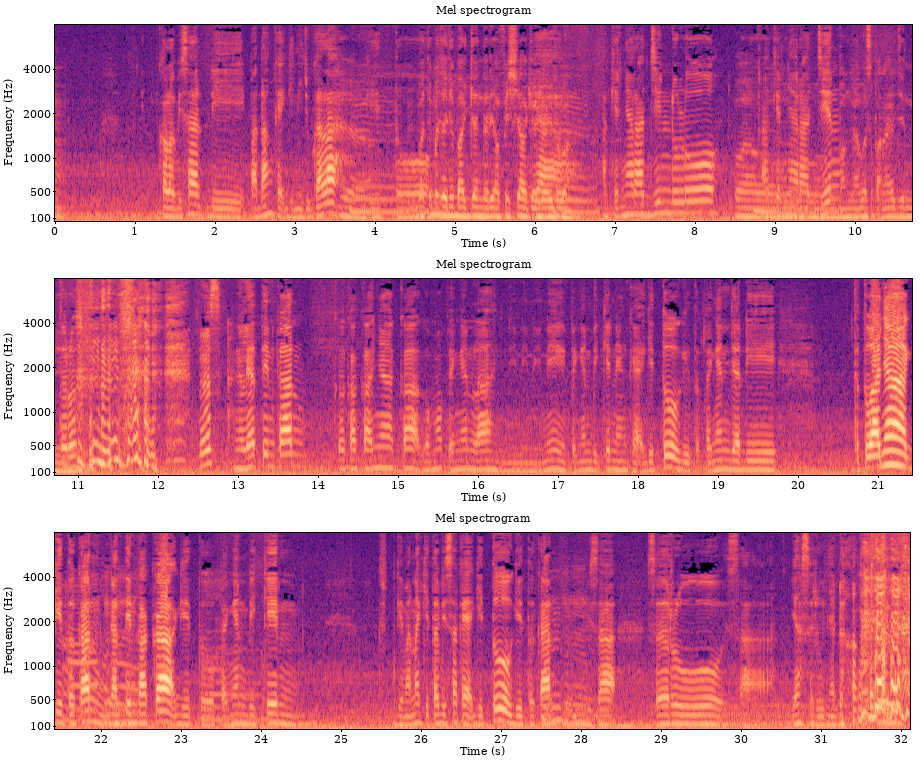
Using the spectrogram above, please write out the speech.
kalau bisa di Padang kayak gini juga lah Iya. gitu Berarti menjadi bagian dari official kayak Ya, gitu Bang. akhirnya rajin dulu Wow. Akhirnya rajin. Bang Gama sempat rajin nih. terus terus ngeliatin kan ke kakaknya kak gue mau pengen lah ini pengen bikin yang kayak gitu gitu. Pengen jadi ketuanya gitu kan Oh. gantiin kakak gitu. Oh. pengen bikin. Gimana kita bisa kayak gitu gitu kan. Hmm. bisa seru bisa ya serunya doang.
